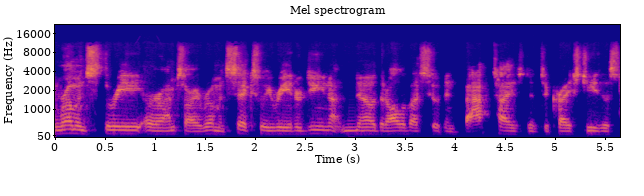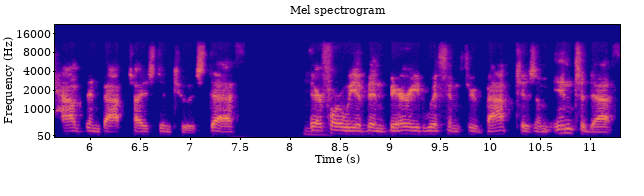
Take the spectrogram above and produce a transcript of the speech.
In Romans 3, or I'm sorry, Romans 6, we read, Or do you not know that all of us who have been baptized into Christ Jesus have been baptized into his death? Mm-hmm. Therefore, we have been buried with him through baptism into death,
